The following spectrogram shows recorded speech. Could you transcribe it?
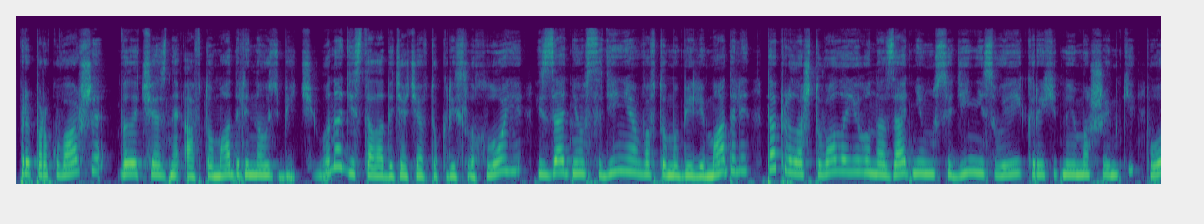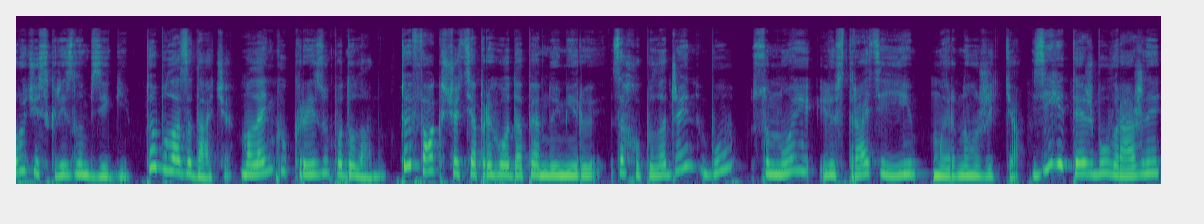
припаркувавши величезне авто Маделін на узбіччі. Вона дістала дитяче автокрісло Хлої із заднього сидіння в автомобілі Маделін та прилаштувала його на задньому сидінні своєї крихітної машинки поруч із кріслом Зігі. То була задача маленьку кризу подолану. Той факт, що ця пригода певною мірою захопила Джейн, був сумною ілюстрацією її мирного життя. Зігі теж був вражений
